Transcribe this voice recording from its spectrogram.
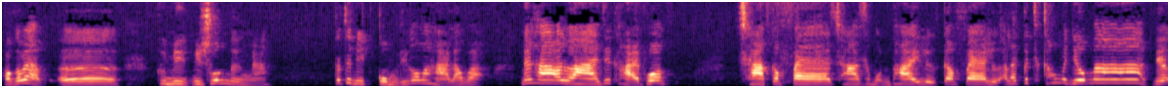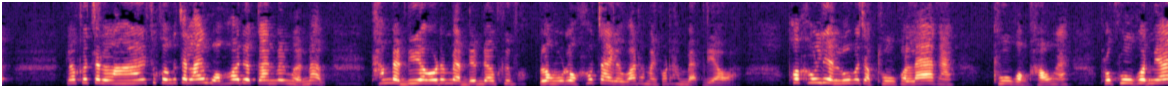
เราก็แบบ เออ คือมีมีช่วงหนึ่งนะ ก็จะมีกลุ่มที่เข้ามาหาเราอะแม่ค้าออนไลน์ที่ขายพวกชากาแฟ ชาสมุนไพรหรือกาแฟหรืออะไรก็จะเข้ามาเยอะมากเยอะแล้วก็จะไลฟ์ทุกคนก็จะไลฟ์หัวข้อเดียวกันเป็นเหมือนแบบ ทำแบบเดียวทำแบบเดียวคือเราเราเข้าใจเลยว่าทำไมเขาทาแบบเดียวอะเพราะเขาเรียนรู้มาจากครูคนแรกไงครูของเขาไงเพราะครูคนเนี้ย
